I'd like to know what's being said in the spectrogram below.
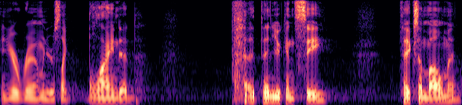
in your room and you're just like blinded? but then you can see. It Takes a moment.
